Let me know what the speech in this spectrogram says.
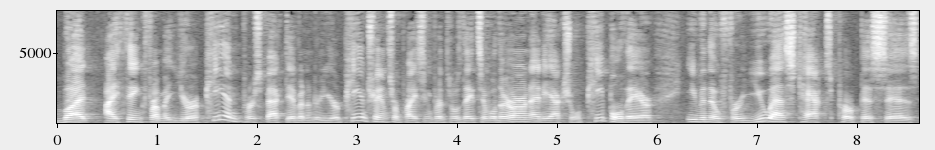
but I think from a European perspective and under European transfer pricing principles, they'd say, well, there aren't any actual people there, even though for US tax purposes,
